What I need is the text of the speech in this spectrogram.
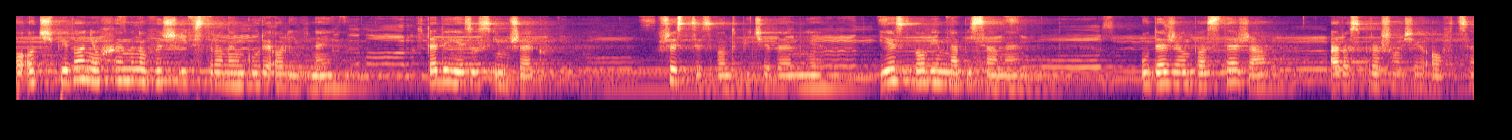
Po odśpiewaniu hymnu wyszli w stronę Góry Oliwnej. Wtedy Jezus im rzekł: Wszyscy zwątpicie we mnie. Jest bowiem napisane: Uderzę pasterza, a rozproszą się owce.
